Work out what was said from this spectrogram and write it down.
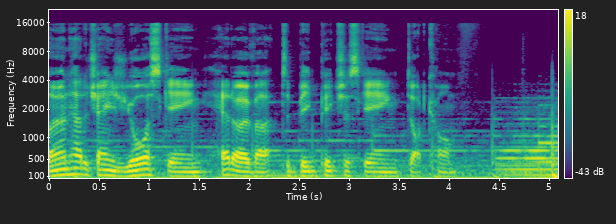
learn how to change your skiing, head over to bigpictureskiing.com.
